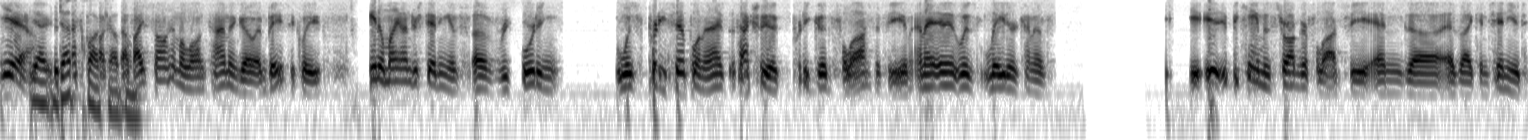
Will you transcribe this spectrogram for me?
yeah, Yeah, Dethklok album. stuff. I saw him a long time ago, and basically, you know, my understanding of, of recording was pretty simple, and it's actually a pretty good philosophy. And I, it was later kind of it, it became a stronger philosophy, and uh, as I continued,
